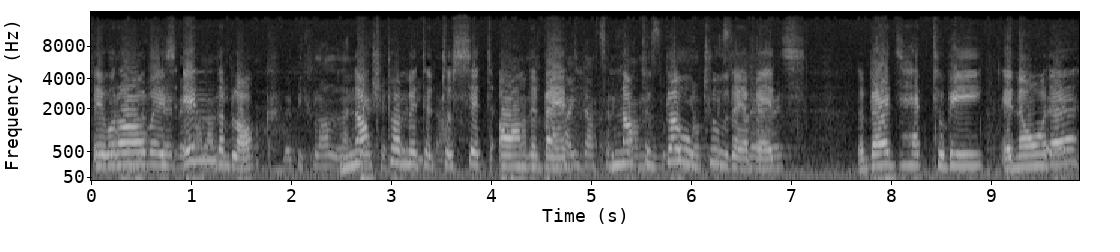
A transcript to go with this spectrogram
They were always in the block, not permitted to sit on the bed, not to go to their beds. The beds had to be in order.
